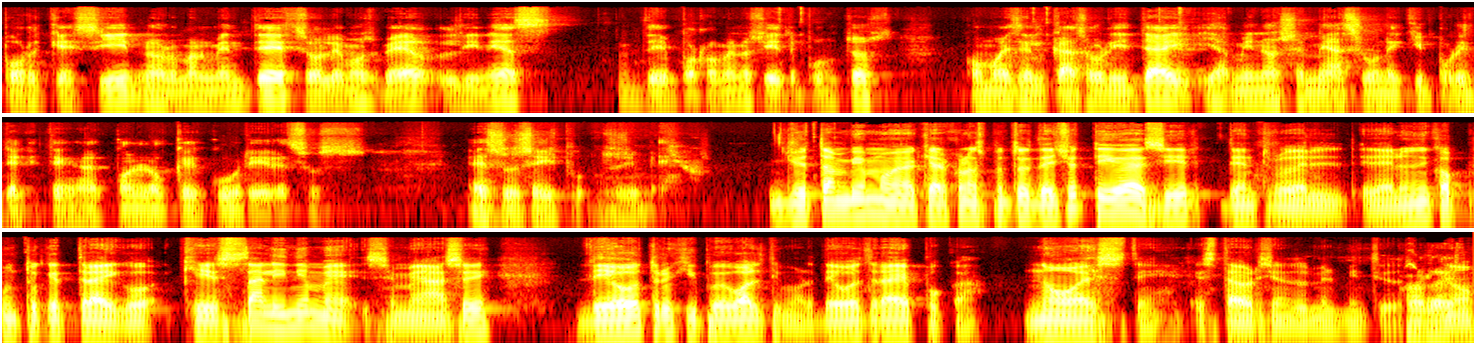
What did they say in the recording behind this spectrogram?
porque sí, normalmente solemos ver líneas de por lo menos siete puntos, como es el caso ahorita, y, a mí no se me hace un equipo ahorita que tenga con lo que cubrir esos, esos seis puntos y medio. Yo también me voy a quedar con los puntos. De hecho, te iba a decir, dentro del, del único punto que traigo, que esta línea se me hace de otro equipo de Baltimore, de otra época, no este, esta versión 2022. Correcto.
